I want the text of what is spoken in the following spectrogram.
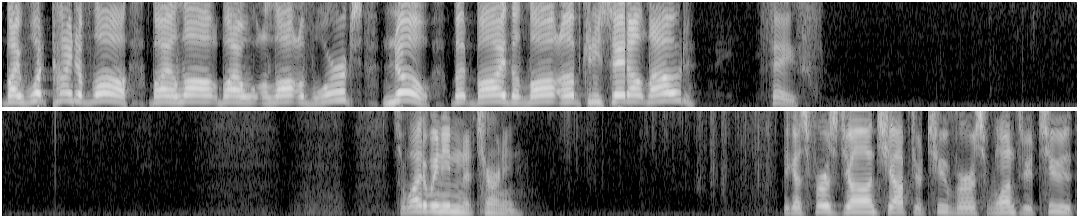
By what kind of law? By a law, by a law of works? No, but by the law of, can you say it out loud? Faith. So why do we need an attorney? Because 1 John chapter 2 verse 1 through 2 the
